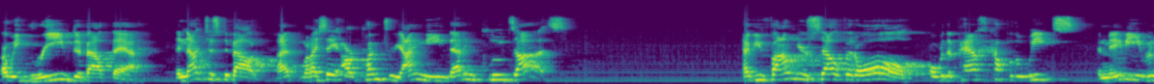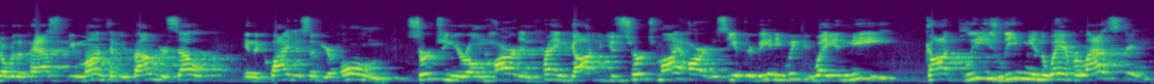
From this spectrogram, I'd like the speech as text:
Are we grieved about that? And not just about, when I say our country, I mean that includes us. Have you found yourself at all over the past couple of weeks, and maybe even over the past few months, have you found yourself in the quietness of your home, searching your own heart and praying, God, would you search my heart and see if there be any wicked way in me? God, please lead me in the way everlasting.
